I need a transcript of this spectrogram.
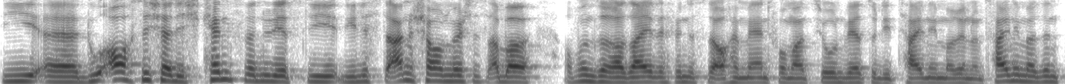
die äh, du auch sicherlich kennst, wenn du jetzt die, die Liste anschauen möchtest. Aber auf unserer Seite findest du auch mehr Informationen, wer so die Teilnehmerinnen und Teilnehmer sind.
